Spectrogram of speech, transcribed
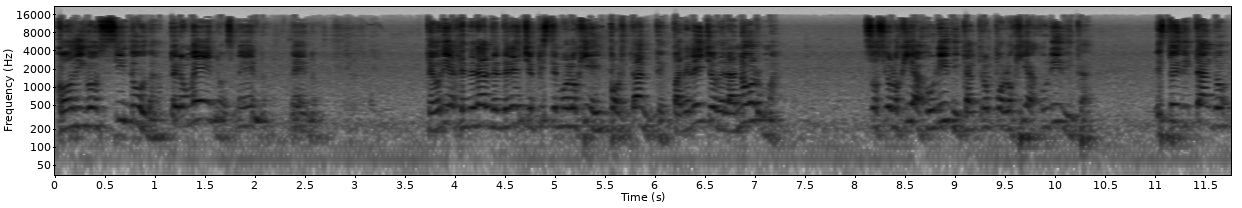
códigos sin duda, pero menos, menos, menos. Teoría general del derecho, epistemología, importante para el hecho de la norma. Sociología jurídica, antropología jurídica. Estoy dictando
